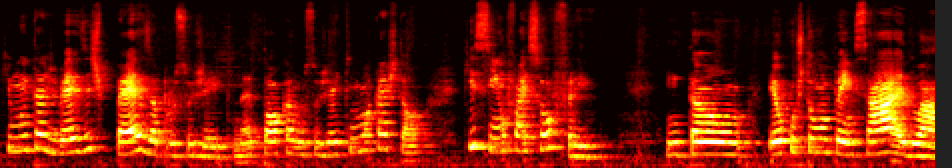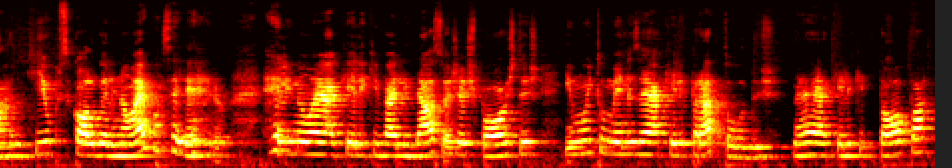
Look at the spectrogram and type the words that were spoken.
que muitas vezes pesa para o sujeito, né? Toca no sujeito numa questão que sim o faz sofrer. Então, eu costumo pensar, Eduardo, que o psicólogo ele não é conselheiro, ele não é aquele que vai lhe dar suas respostas e muito menos é aquele para todos, né? É aquele que topa,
